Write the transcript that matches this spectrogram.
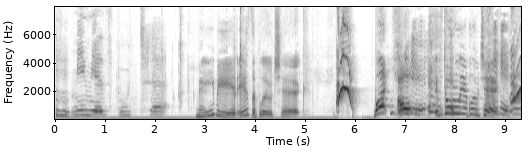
Mimi's boutique. Maybe it is a blue chick. Ah! What? Oh, it's totally a blue chick.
